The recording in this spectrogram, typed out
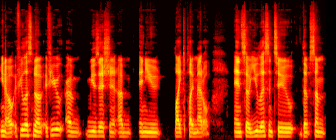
you know if you listen to if you're a musician um, and you like to play metal and so you listen to the, some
